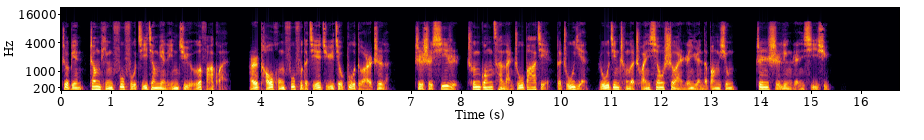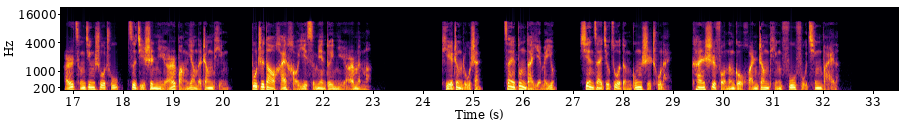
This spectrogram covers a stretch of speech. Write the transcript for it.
这边张庭夫妇即将面临巨额罚款，而陶虹夫妇的结局就不得而知了。只是昔日春光灿烂猪八戒的主演，如今成了传销涉案人员的帮凶，真是令人唏嘘。而曾经说出自己是女儿榜样的张庭，不知道还好意思面对女儿们吗？铁证如山，再蹦跶也没用，现在就坐等公示出来。看是否能够还张庭夫妇清白了。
